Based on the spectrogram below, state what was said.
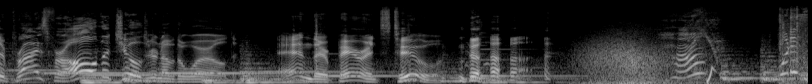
Surprise for all the children of the world. And their parents, too. Huh? What is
